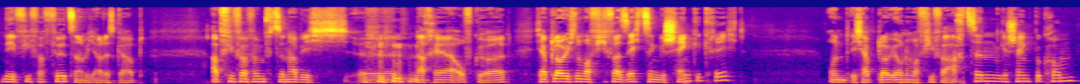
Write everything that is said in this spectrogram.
nee, FIFA 14 habe ich alles gehabt. Ab FIFA 15 habe ich äh, nachher aufgehört. Ich habe, glaube ich, nochmal FIFA 16 geschenkt gekriegt. Und ich habe, glaube ich, auch nochmal FIFA 18 geschenkt bekommen.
